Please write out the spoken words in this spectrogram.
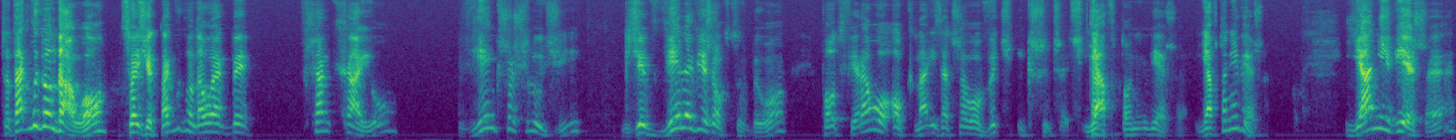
To tak wyglądało, słuchajcie, tak wyglądało jakby w Szanghaju większość ludzi, gdzie wiele wieżowców było, pootwierało okna i zaczęło wyć i krzyczeć. Ja Tak. w to nie wierzę. Ja w to nie wierzę. Ja nie wierzę,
